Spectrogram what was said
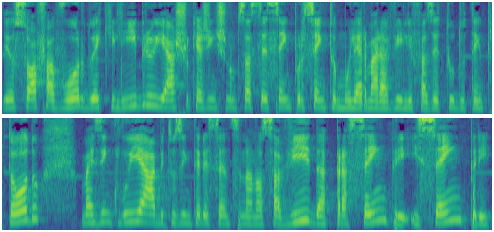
Eu sou a favor do equilíbrio e acho que a gente não precisa ser 100% mulher maravilha e fazer tudo o tempo todo, mas incluir hábitos interessantes na nossa vida para sempre e sempre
